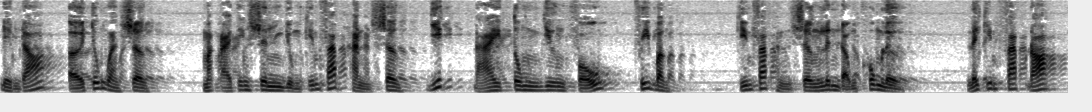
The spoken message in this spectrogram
Đêm đó, ở chốn quan sơn mặt đại tiên sinh dùng kiếm pháp hành sơn giết đại tung dương phủ, phí bần kiếm pháp hành sơn linh động khôn lường. Lấy kiếm pháp đó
